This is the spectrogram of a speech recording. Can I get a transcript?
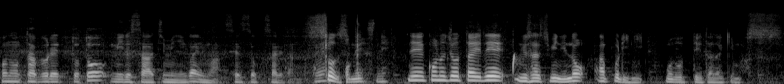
このタブレットとミルサーチミニが今接続されたんですね。そうですね。ですね。でこの状態でリサーチミニのアプリに戻っていただきます。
